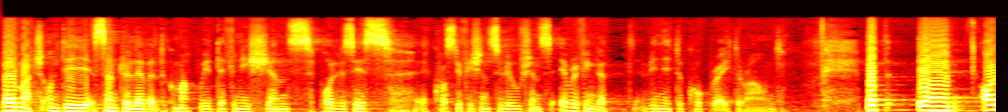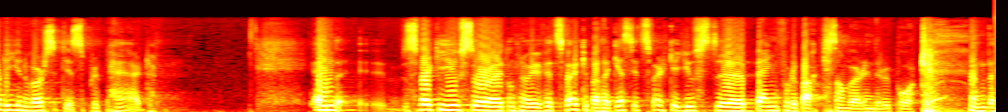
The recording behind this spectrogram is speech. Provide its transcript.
very much on the central level to come up with definitions, policies, uh, cost-efficient solutions, everything that we need to cooperate around. But um, are the universities prepared? And Sverker used, or I don't know if it's Sverker, but I guess it's Sverker used uh, bang for the buck somewhere in the report. and uh,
